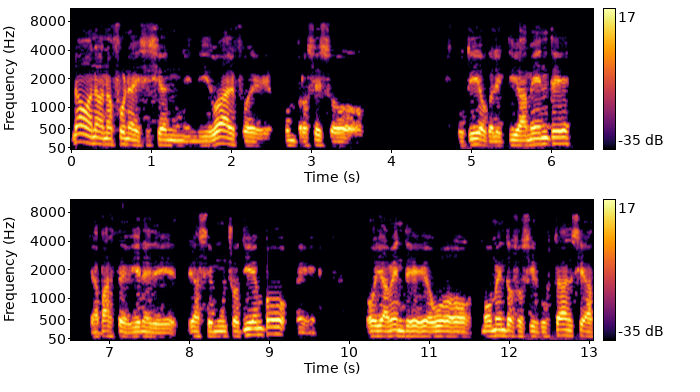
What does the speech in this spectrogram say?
No, no, no fue una decisión individual, fue, un proceso discutido colectivamente, que aparte viene de, hace mucho tiempo. Obviamente hubo momentos o circunstancias,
